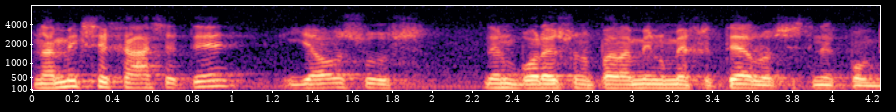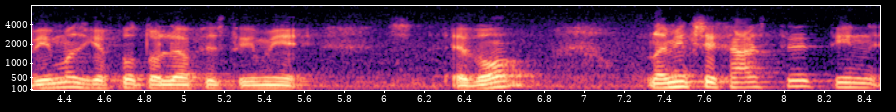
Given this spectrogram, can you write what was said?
να μην ξεχάσετε, για όσους δεν μπορέσουν να παραμείνουν μέχρι τέλος στην εκπομπή μας, γι' αυτό το λέω αυτή τη στιγμή εδώ, να μην ξεχάσετε την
